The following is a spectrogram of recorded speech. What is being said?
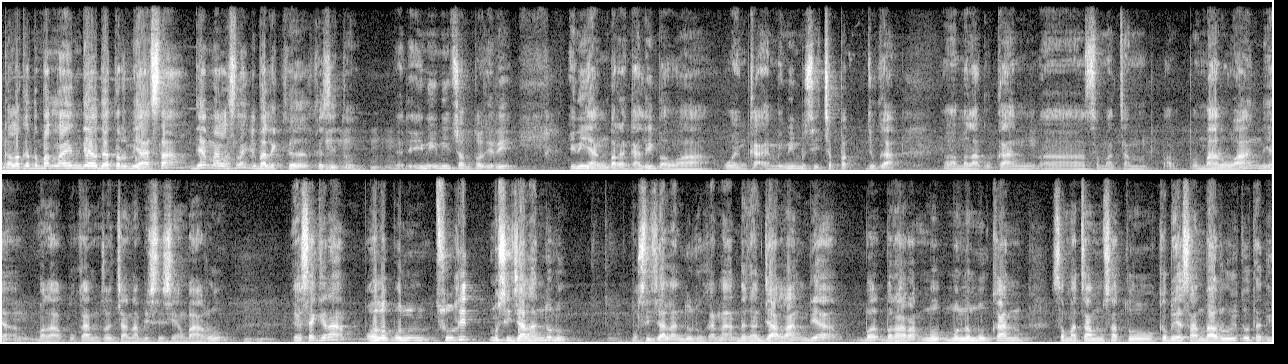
Kalau ke tempat lain dia udah terbiasa, dia malas lagi balik ke ke situ. mm-mm. Jadi ini ini contoh. Jadi ini yang barangkali bahwa UMKM ini mesti cepat juga uh, melakukan uh, semacam pembaruan ya, melakukan rencana bisnis yang baru. Mm-mm. Ya saya kira walaupun sulit mesti jalan dulu. Betul. mesti jalan dulu karena dengan jalan dia ber- berharap mu- menemukan semacam satu kebiasaan baru itu tadi.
